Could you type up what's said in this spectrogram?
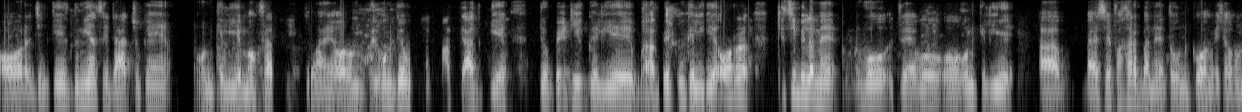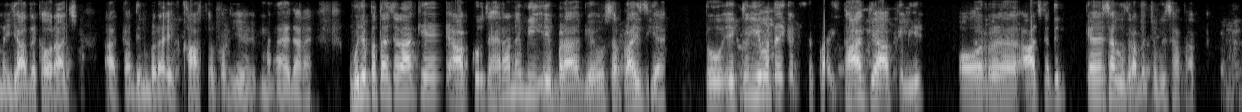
और जिनके इस दुनिया से जा चुके हैं उनके लिए मग़फ़िरत की दुआएँ और उनके उनके वो याद किए जो बेटियों के लिए बेटों के लिए और किसी भी लम्हे वो जो है वो उनके लिए वैसे फ़ख्र बने तो उनको हमेशा उन्होंने याद रखा और आज का दिन बड़ा एक ख़ास तौर पर ये मनाया जा रहा है। मुझे पता चला कि आपको ज़हरा ने भी एक बड़ा जो सरप्राइज़ दिया है। तो एक तो ये बताइएगा कि सरप्राइज़ था क्या आपके लिए? और आज का दिन कैसा गुज़रा बच्चों के साथ आपका?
